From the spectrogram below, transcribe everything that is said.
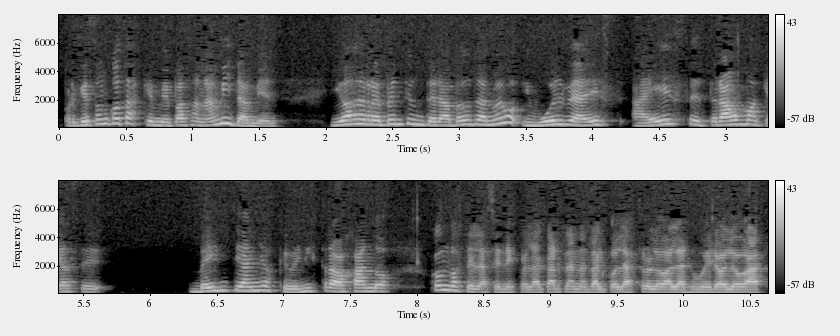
porque son cosas que me pasan a mí también. Y vas de repente un terapeuta nuevo y vuelve a, a ese trauma que hace 20 años que venís trabajando con constelaciones, con la carta natal, con la astróloga, la numeróloga,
